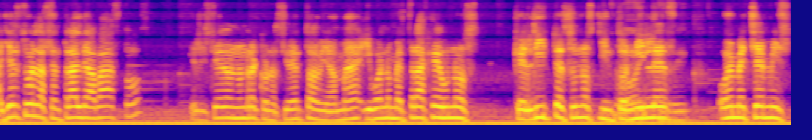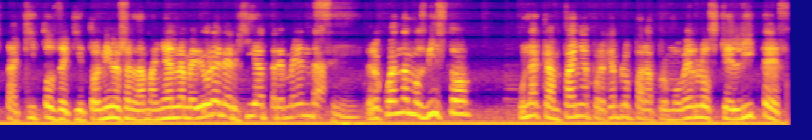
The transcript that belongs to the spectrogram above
ayer estuve en la central de Abastos, que le hicieron un reconocimiento a mi mamá, y bueno, me traje unos quelites, unos quintoniles. hoy me eché mis taquitos de quintoniles en la mañana, me dio una energía tremenda. Pero cuando hemos visto una campaña, por ejemplo, para promover los quelites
